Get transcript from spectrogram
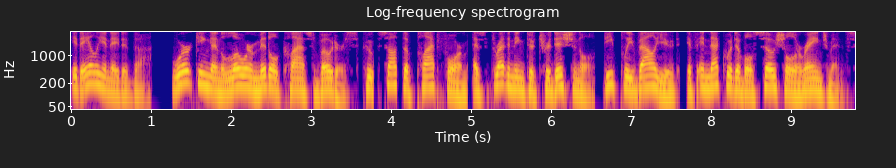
It alienated the working and lower middle class voters who saw the platform as threatening to traditional, deeply valued, if inequitable social arrangements.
